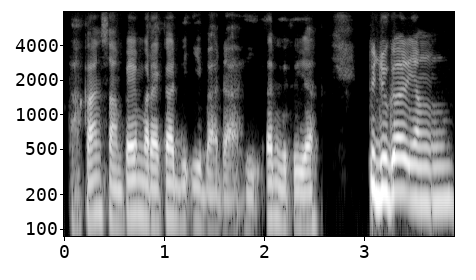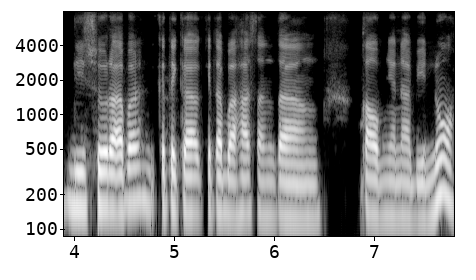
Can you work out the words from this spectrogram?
bahkan sampai mereka diibadahi kan gitu ya. Itu juga yang di surah apa ketika kita bahas tentang kaumnya Nabi Nuh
